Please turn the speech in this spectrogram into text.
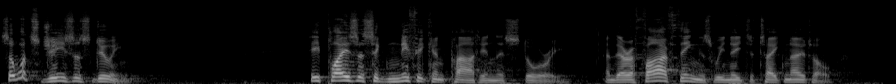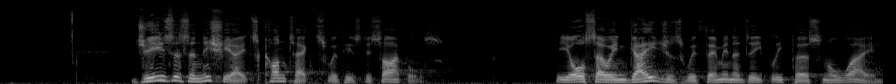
So, what's Jesus doing? He plays a significant part in this story, and there are five things we need to take note of. Jesus initiates contacts with his disciples. He also engages with them in a deeply personal way.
